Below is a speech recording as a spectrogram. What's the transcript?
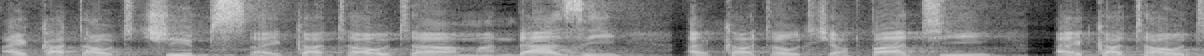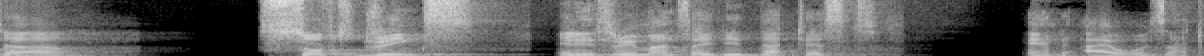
I cut out chips, I cut out uh, mandazi, I cut out chapati, I cut out um, soft drinks. And in three months, I did that test, and I was at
